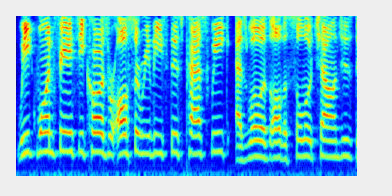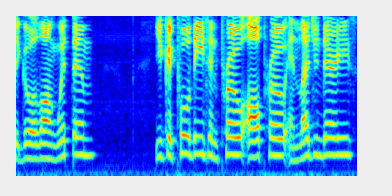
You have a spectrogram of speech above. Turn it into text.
Week 1 fantasy cards were also released this past week, as well as all the solo challenges that go along with them. You could pull these in Pro, All Pro, and Legendaries.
